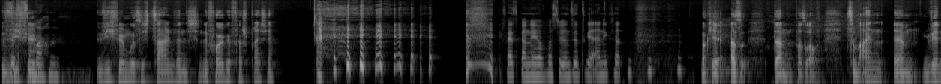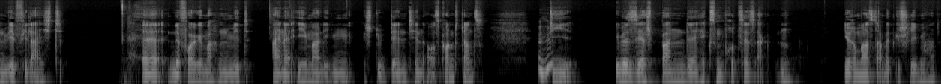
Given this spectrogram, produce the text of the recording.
das Wie zu viel, machen. wie viel muss ich zahlen, wenn ich eine Folge verspreche? ich weiß gar nicht, auf was wir uns jetzt geeinigt hatten. Okay, also dann, pass auf. Zum einen ähm, werden wir vielleicht äh, eine Folge machen mit einer ehemaligen Studentin aus Konstanz, Mhm. die über sehr spannende Hexenprozessakten ihre Masterarbeit geschrieben hat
